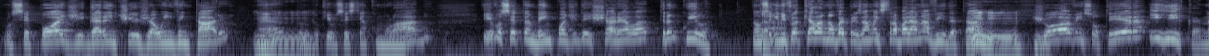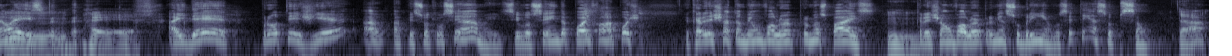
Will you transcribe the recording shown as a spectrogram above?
você pode garantir já o inventário, né, do, do que vocês têm acumulado, e você também pode deixar ela tranquila. Não Tá. significa que ela não vai precisar mais trabalhar na vida, tá? Uhum. Jovem, solteira e rica. Não é isso. É. A ideia é proteger a, a pessoa que você ama. E se você ainda pode falar, poxa, eu quero deixar também um valor para os meus pais, quero deixar um valor para minha sobrinha. Você tem essa opção. Tá. Tá?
